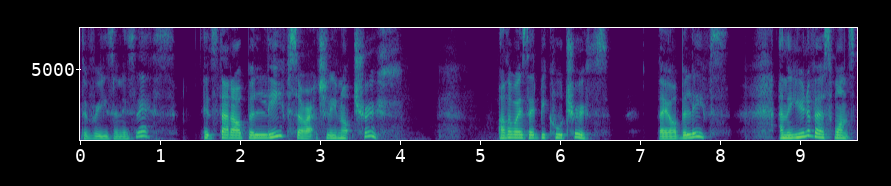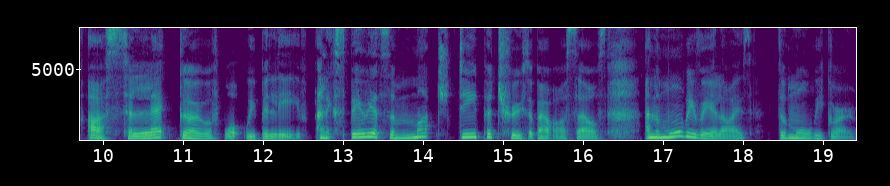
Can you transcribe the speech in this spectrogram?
the reason is this it's that our beliefs are actually not truth. Otherwise, they'd be called truths. They are beliefs. And the universe wants us to let go of what we believe and experience a much deeper truth about ourselves. And the more we realize, the more we grow.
